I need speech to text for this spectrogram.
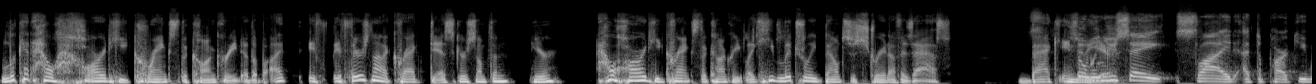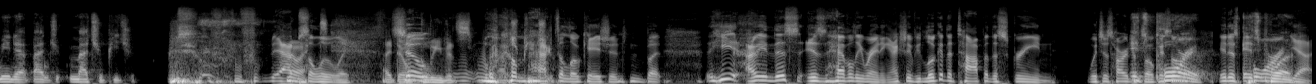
look at how hard he cranks the concrete at the. I, if if there's not a cracked disc or something here, how hard he cranks the concrete. Like he literally bounces straight off his ass back into the so when air. you say slide at the park, you mean at Machu Machu Picchu? Yeah, absolutely. I don't so believe it's We'll Machu come Picchu. back to location, but he. I mean, this is heavily raining. Actually, if you look at the top of the screen, which is hard to It's focus pouring. on, it is It's pouring. pouring. Yeah,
